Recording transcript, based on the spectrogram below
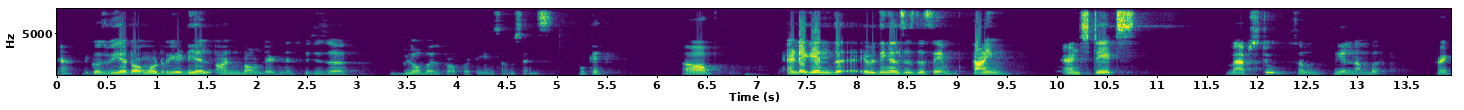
yeah because we are talking about radial unboundedness which is a global property in some sense okay. Uh, and again the, everything else is the same time and states maps to some real number right.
